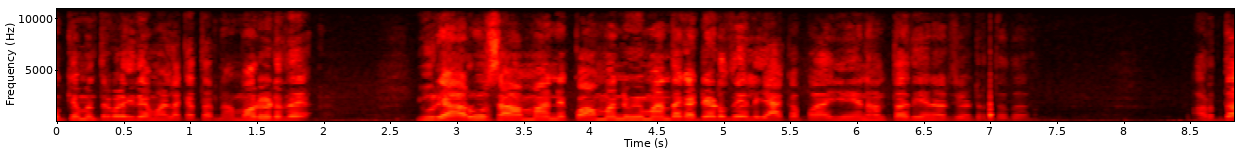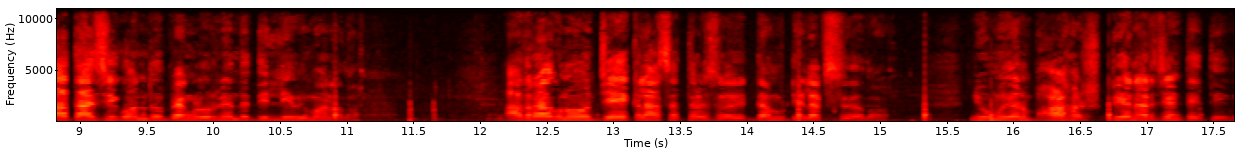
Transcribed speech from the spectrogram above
ಮುಖ್ಯಮಂತ್ರಿಗಳು ಇದೇ ಮಾಡ್ಲಕತ್ತಾರ. ನಮ್ಮವ್ರು ಹಿಡ್ದೆ, ಇವ್ರು ಯಾರೂ ಸಾಮಾನ್ಯ, ಕಾಮನ್ ವಿಮಾನದಾಗ ಅಡ್ಡಾಡೋದು ಇಲ್ಲ. ಯಾಕಪ್ಪ, ಏನು ಅಂಥದ್ದು ಏನು ಅರ್ಜೆಂಟ್ ಇರ್ತದೆ? ಅರ್ಧ ತಾಸಿಗೊಂದು ಬೆಂಗಳೂರಿನಿಂದ ದಿಲ್ಲಿ ವಿಮಾನ ಅದಾವ. ಅದ್ರಾಗೂ ಜೆ ಕ್ಲಾಸ್ ಅಂತೇಳಿ ಎಕ್ದಮ್ ಡಿಲಕ್ಸ್ ಅದಾವ. ನೀವು ಏನು ಭಾಳ ಅಷ್ಟೇನು ಅರ್ಜೆಂಟ್ ಐತಿ?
